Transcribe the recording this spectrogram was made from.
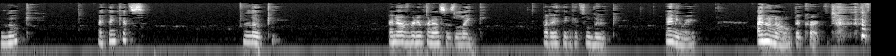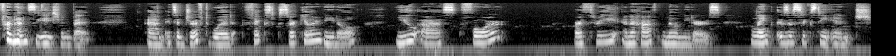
Luke. I think it's Luke. I know everybody pronounces Lake, but I think it's Luke. Anyway, I don't know the correct pronunciation, but um, it's a driftwood fixed circular needle, US 4 or 3 and a half millimeters. Length is a 60 inch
